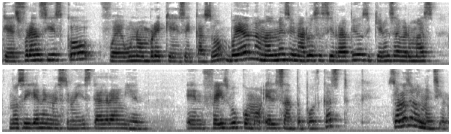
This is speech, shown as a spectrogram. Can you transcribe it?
que es Francisco, fue un hombre que se casó. Voy a nada más mencionarlos así rápido. Si quieren saber más, nos siguen en nuestro Instagram y en, en Facebook como El Santo Podcast. Solo se los menciono.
